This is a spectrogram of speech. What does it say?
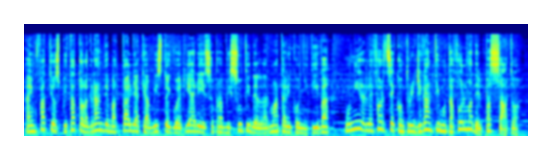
ha infatti ospitato la grande battaglia che ha visto i guerrieri e i sopravvissuti dell'armata ricognitiva unire le forze contro i giganti mutaforma del passato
